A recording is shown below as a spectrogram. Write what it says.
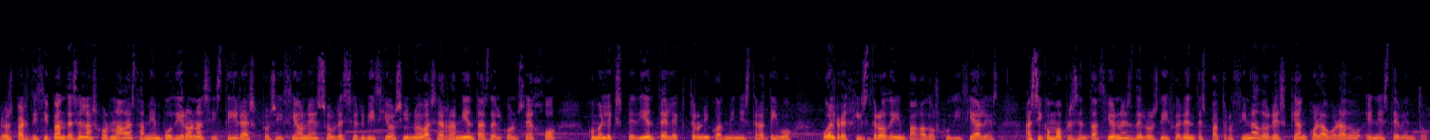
Los participantes en las jornadas también pudieron asistir a exposiciones sobre servicios y nuevas herramientas del Consejo, como el expediente electrónico administrativo o el registro de impagados judiciales, así como presentaciones de los diferentes patrocinadores que han colaborado en este evento.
